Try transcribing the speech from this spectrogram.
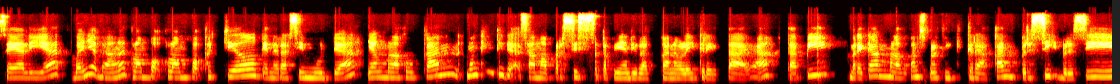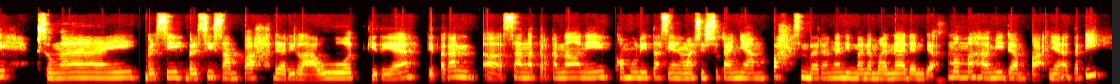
saya lihat banyak banget kelompok-kelompok kecil generasi muda yang melakukan mungkin tidak sama persis seperti yang dilakukan oleh Greta ya, tapi mereka melakukan seperti gerakan bersih-bersih sungai, bersih-bersih sampah dari laut gitu ya. Kita kan uh, sangat terkenal nih komunitas yang masih suka nyampah sembarangan di mana-mana dan gak memahami dampaknya. Tapi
